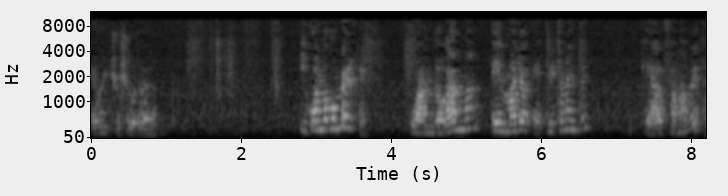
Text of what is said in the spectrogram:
es un chucho de ¿Y cuándo converge? Cuando gamma es mayor estrictamente que alfa más beta.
